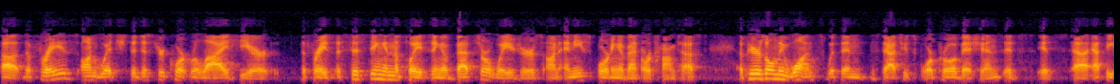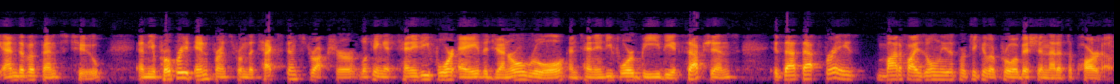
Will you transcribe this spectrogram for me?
uh, the phrase on which the district court relied here, the phrase assisting in the placing of bets or wagers on any sporting event or contest, appears only once within the statute's four prohibitions. It's uh, at the end of Offense 2, and the appropriate inference from the text and structure, looking at 1084A, the general rule, and 1084B, the exceptions, is that that phrase modifies only the particular prohibition that it's a part of.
